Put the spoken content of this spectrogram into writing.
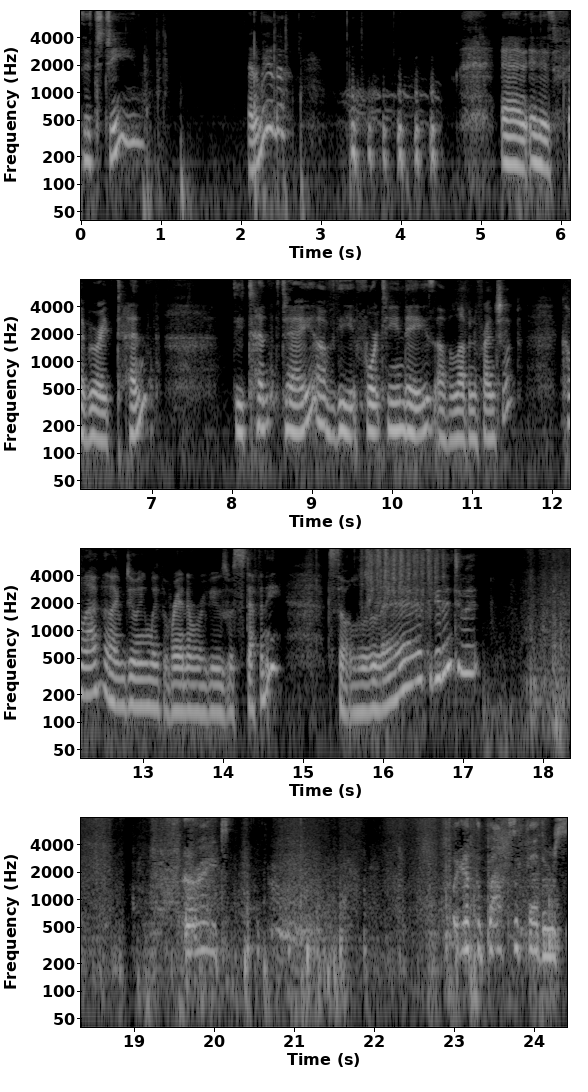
guys, it's Jean and Amanda. and it is February 10th, the 10th day of the 14 days of love and friendship collab that I'm doing with Random Reviews with Stephanie. So let's get into it. All right. I got the box of feathers.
